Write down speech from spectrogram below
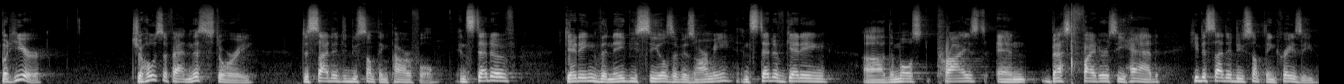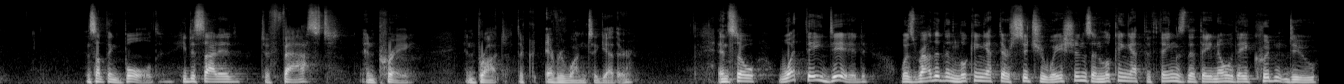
But here, Jehoshaphat in this story decided to do something powerful. Instead of getting the Navy SEALs of his army, instead of getting uh, the most prized and best fighters he had, he decided to do something crazy and something bold. He decided to fast and pray and brought the, everyone together. And so, what they did was rather than looking at their situations and looking at the things that they know they couldn't do,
